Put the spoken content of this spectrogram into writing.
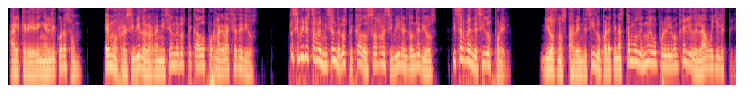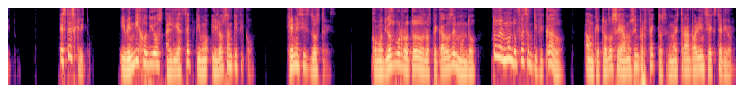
Al creer en Él de corazón, hemos recibido la remisión de los pecados por la gracia de Dios. Recibir esta remisión de los pecados es recibir el don de Dios y ser bendecidos por Él. Dios nos ha bendecido para que nazcamos de nuevo por el Evangelio del agua y el Espíritu. Está escrito, y bendijo Dios al día séptimo y lo santificó. Génesis 2.3. Como Dios borró todos los pecados del mundo, todo el mundo fue santificado. Aunque todos seamos imperfectos en nuestra apariencia exterior,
